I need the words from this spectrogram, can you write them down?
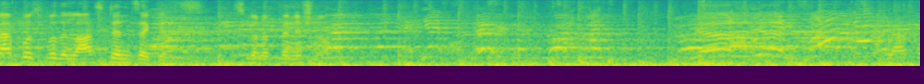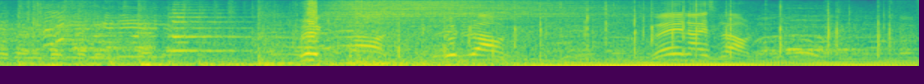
That clap was for the last 10 seconds. It's gonna finish now. Big round. Good round. Very nice round.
